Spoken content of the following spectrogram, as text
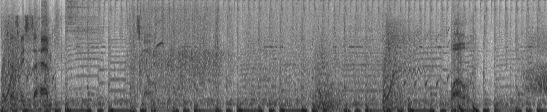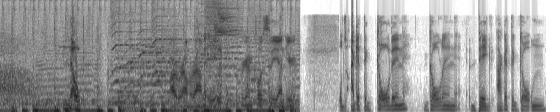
Ten spaces ahead. Let's go. Whoa. Nope. Alright, we're on round eight. We're getting close to the end here. I get the golden, golden big. I get the golden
